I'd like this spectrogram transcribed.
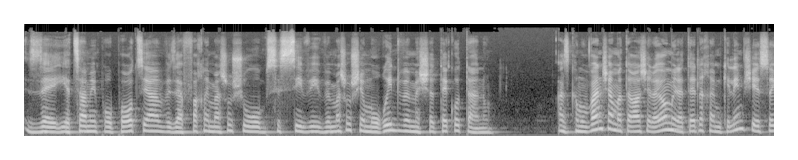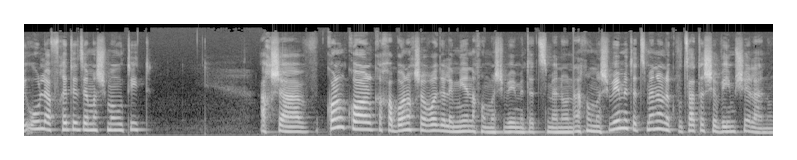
זה יצא מפרופורציה וזה הפך למשהו שהוא אובססיבי ומשהו שמוריד ומשתק אותנו. אז כמובן שהמטרה של היום היא לתת לכם כלים שיסייעו להפחית את זה משמעותית. עכשיו, קודם כל, ככה בואו נחשוב רגע למי אנחנו משווים את עצמנו. אנחנו משווים את עצמנו לקבוצת השווים שלנו.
